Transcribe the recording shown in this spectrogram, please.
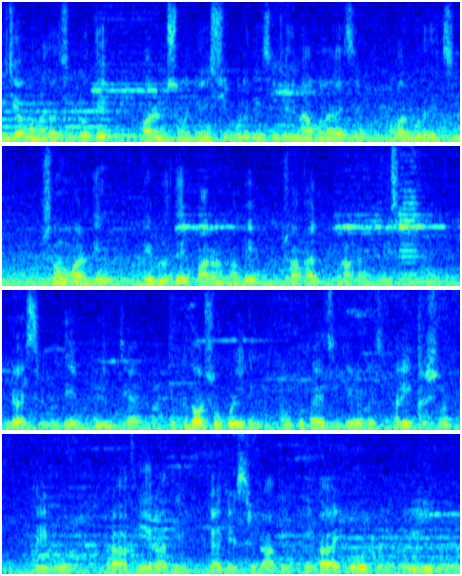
বিজয় মহাদ্বাদশী ব্রতের পালনের সময়টা নিশ্চয়ই বলে দিয়েছি, যদি না বলা হয়েছে আবার বলে দিচ্ছি। সোমবার দিন এই ব্রতের পালন হবে সকাল নটা ত্রিশ মধ্যে জয় শ্রী গুরুদেব, কি জয়। একটু দর্শন করেই দিন আমি কোথায় আছি কীভাবে আছি হরে কৃষ্ণ, হরি বল, রাধে রাধে, জয় জয় শ্রী রাধে নেতায় গৌর, হরি হরি বল।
